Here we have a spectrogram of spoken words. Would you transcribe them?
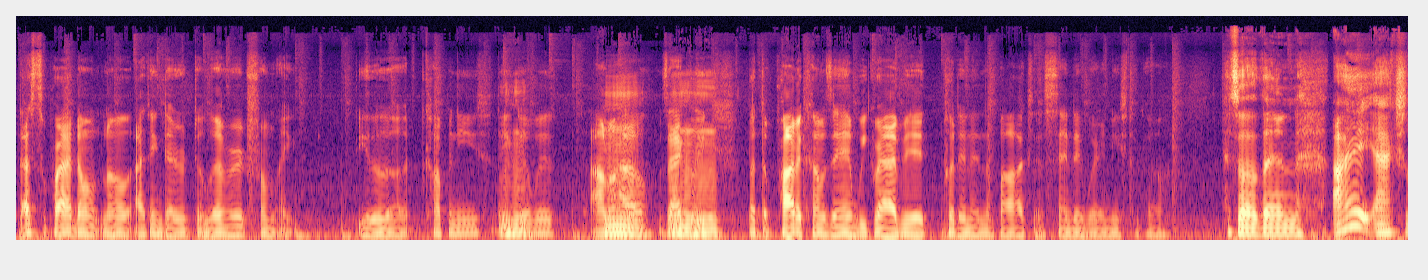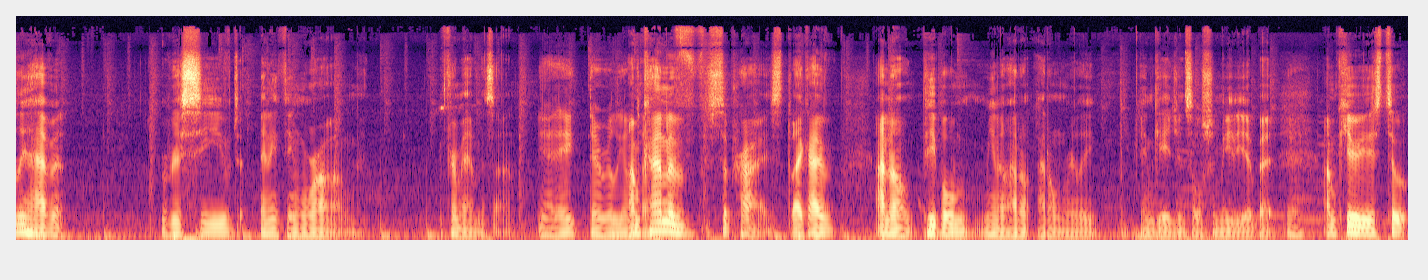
that's the part I don't know. I think they're delivered from like either the companies they Mhm. deal with. I don't know how exactly. Mhm. But the product comes in, we grab it, put it in the box, and send it where it needs to go. So then, I actually haven't received anything wrong from Amazon. Yeah, they they're really on I'm kind of surprised. Like I've I don't know. People, you know, I don't I don't really engage in social media, but Yeah. I'm curious to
